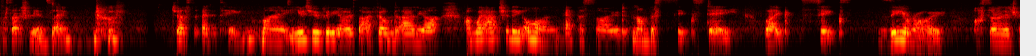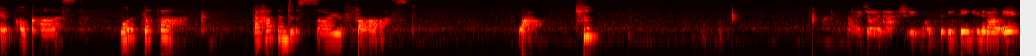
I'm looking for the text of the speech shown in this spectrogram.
That's actually insane. Just editing my YouTube videos that I filmed earlier, and we're actually on episode number 60, like 6 0 of Solo Trip Podcast. What the fuck? That happened so fast. Wow. I don't actually want to be thinking about it.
